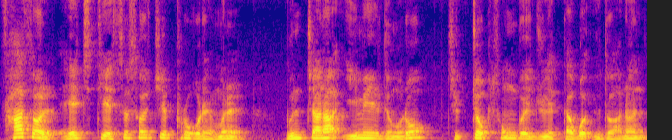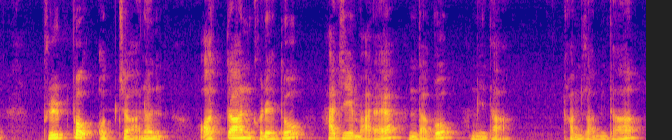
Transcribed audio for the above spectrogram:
사설 HTS 설치 프로그램을 문자나 이메일 등으로 직접 송부해 주겠다고 유도하는 불법 업자와는 어떠한 거래도 하지 말아야 한다고 합니다. 감사합니다.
